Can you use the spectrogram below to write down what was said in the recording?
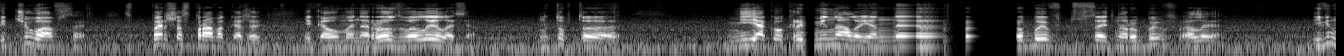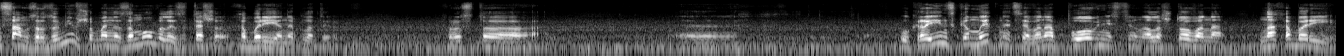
відчував все. Перша справа каже, яка у мене розвалилася. Ну тобто ніякого криміналу я не робив, все не робив, але. І він сам зрозумів, що мене замовили за те, що хабарі я не платив. Просто е, українська митниця вона повністю налаштована на хабарі.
